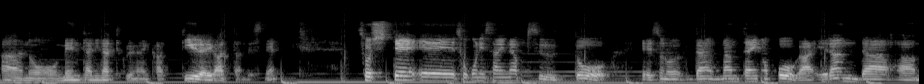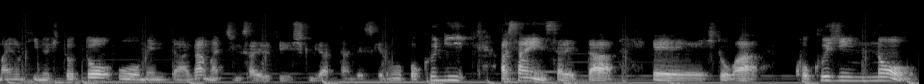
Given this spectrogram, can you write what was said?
あのメンターになってくれないかっていう依頼があったんですね。そして、えー、そこにサインアップすると、えその団体の方が選んだマイノリティの人とメンターがマッチングされるという仕組みだったんですけども、僕にアサインされた、え人は、黒人の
